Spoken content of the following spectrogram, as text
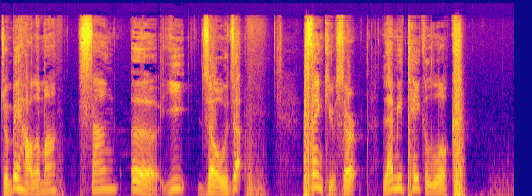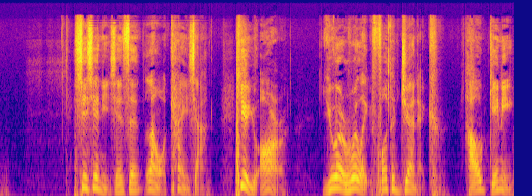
准备好了吗？三二一，走着。Thank you, sir. Let me take a look. 谢谢你，先生，让我看一下。Here you are. You are really photogenic. 好，给你，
